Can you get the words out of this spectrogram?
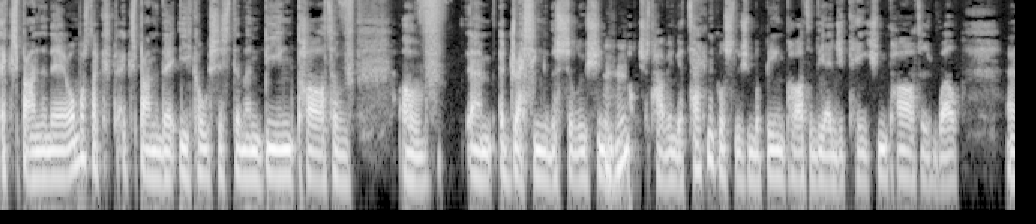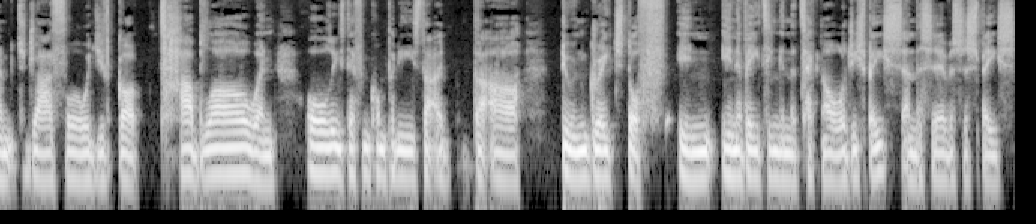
expanding their almost like expanding their ecosystem and being part of of um, addressing the solution, mm-hmm. not just having a technical solution, but being part of the education part as well um, to drive forward. You've got Tableau and all these different companies that are that are doing great stuff in innovating in the technology space and the services space.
